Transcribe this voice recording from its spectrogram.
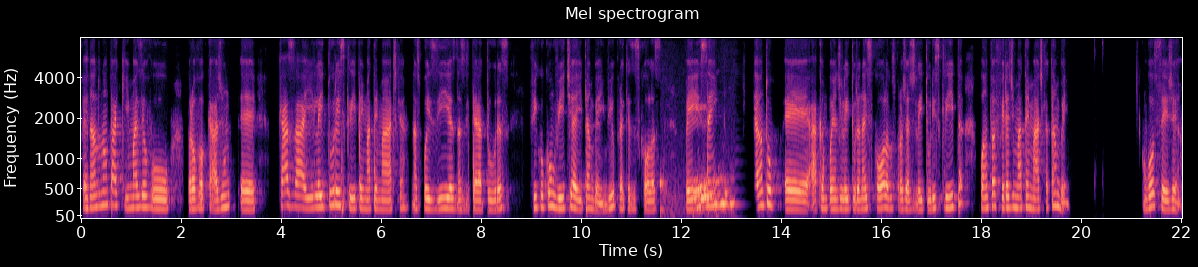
Fernando não está aqui, mas eu vou provocar, é, casar aí leitura escrita em matemática, nas poesias, nas literaturas. Fica o convite aí também, viu? Para que as escolas pensem tanto é, a campanha de leitura na escola, nos projetos de leitura escrita, quanto a feira de matemática também. Com você, Jean.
